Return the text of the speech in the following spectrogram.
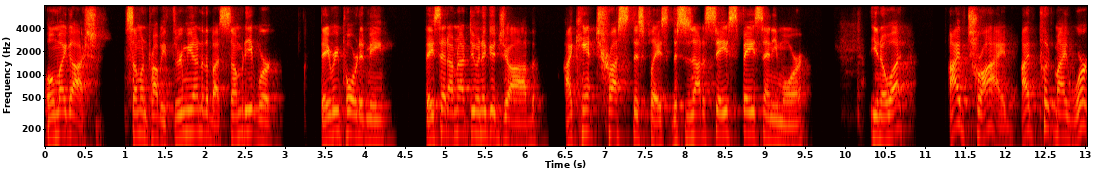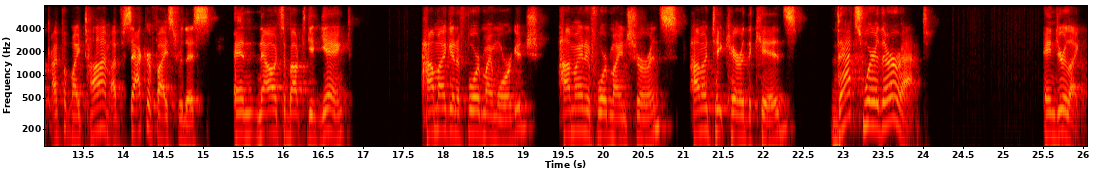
Oh my gosh, someone probably threw me under the bus. Somebody at work, they reported me. They said I'm not doing a good job. I can't trust this place. This is not a safe space anymore. You know what? I've tried. I've put my work, I put my time, I've sacrificed for this. And now it's about to get yanked. How am I going to afford my mortgage? How am I going to afford my insurance? How am I going to take care of the kids? That's where they're at. And you're like,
